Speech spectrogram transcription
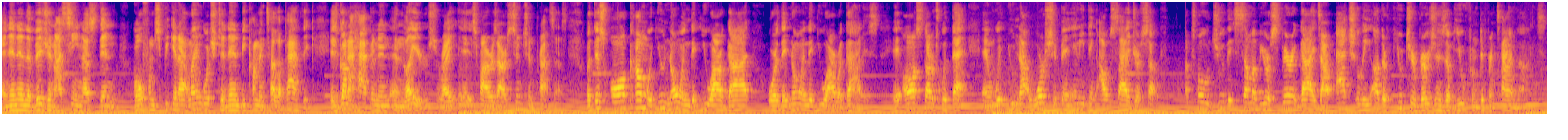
And then in the vision, I seen us then go from speaking that language to then becoming telepathic. It's going to happen in, in layers, right? As far as our ascension process. But this all come with you knowing that you are God or that knowing that you are a goddess. It all starts with that and with you not worshiping anything outside yourself. I told you that some of your spirit guides are actually other future versions of you from different timelines.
